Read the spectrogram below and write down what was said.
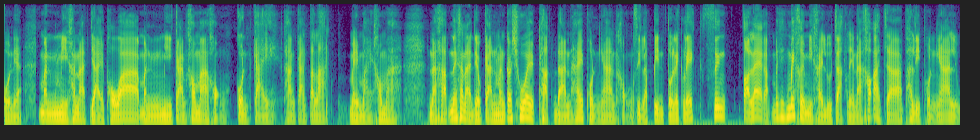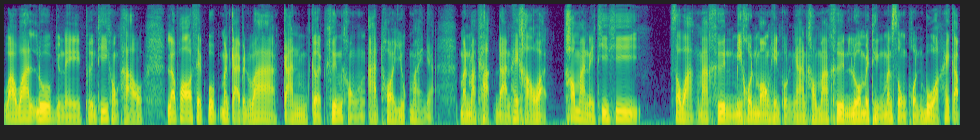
ว์เนี่ยมันมีขนาดใหญ่เพราะว่ามันมีการเข้ามาของกลไกทางการตลาดใหม่ ๆ เข้ามานะครับในขณะเดียวกันมันก็ช่วยผลักดันให้ผลงานของศิลปินตัวเล็ก ๆ ซึ่ง ตอนแรกอะไม่ไม่เคยมีใครรู้จักเลยนะเขาอาจจะผลิตผลงานหรือว่าวาดรูปอยู่ในพื้นที่ของเขา แล้วพอเสร็จปุ๊บมันกลายเป็นว่าการเกิดขึ้นของอาร์ตทอยยุคใหม่เนี่ย มันมาผลักดันให้เขาอะเข้ามาในที่ที่สว่างมากขึ้น มีคนมองเห็นผลงานเขามากขึ้น รวมไปถึงมันส่งผลบวกให้กับ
